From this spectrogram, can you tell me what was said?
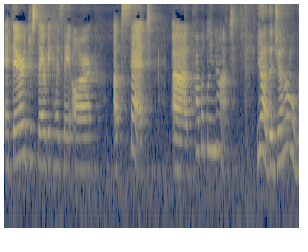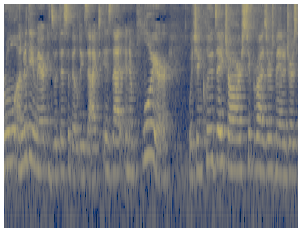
if they're just there because they are upset, uh, probably not. Yeah, the general rule under the Americans with Disabilities Act is that an employer, which includes HR, supervisors, managers,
